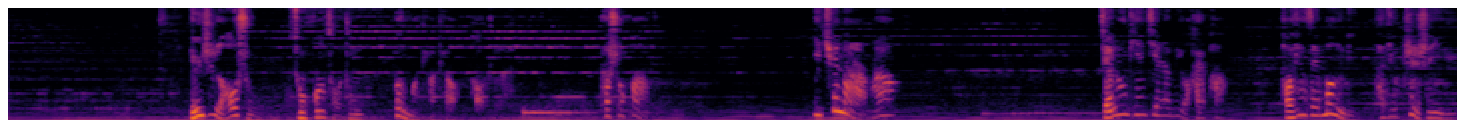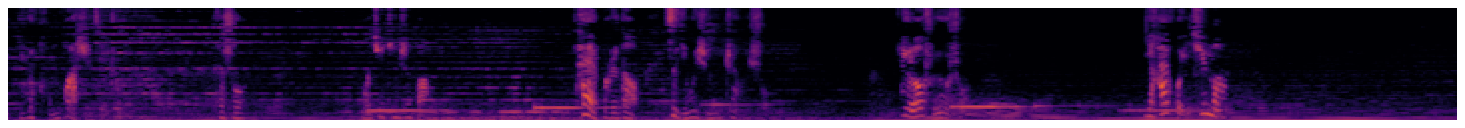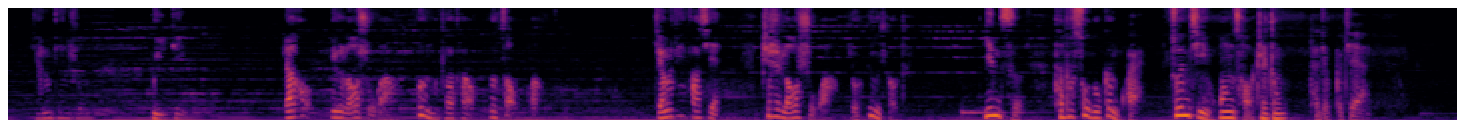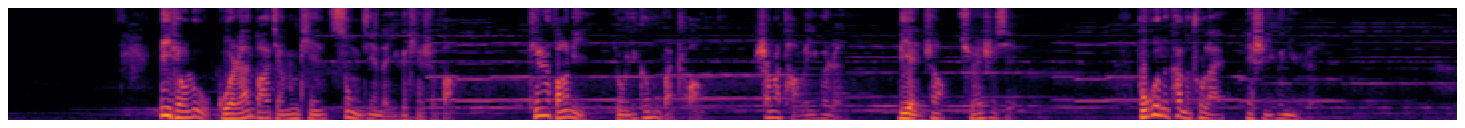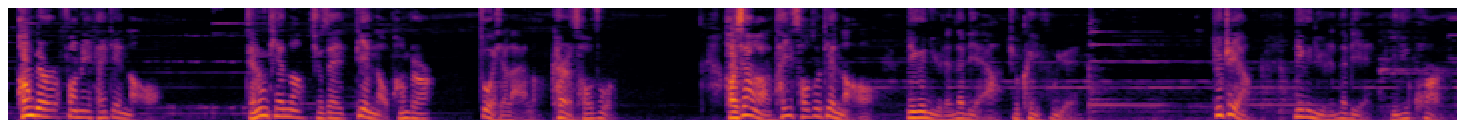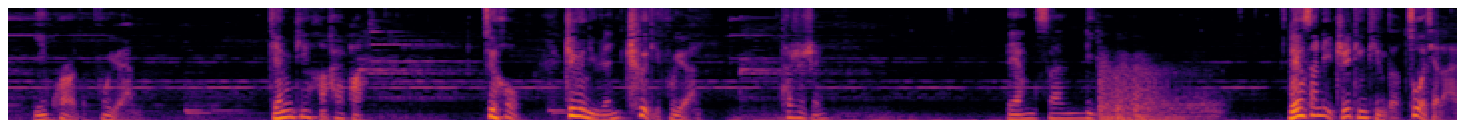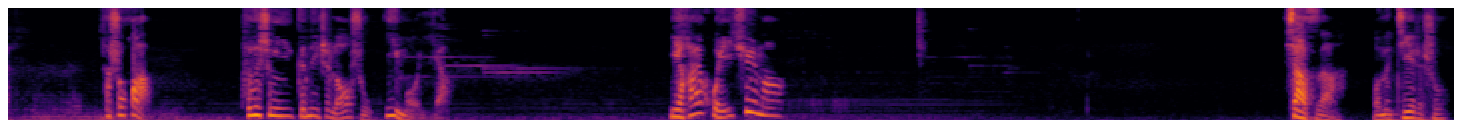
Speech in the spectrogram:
有一只老鼠从荒草中蹦蹦跳跳跑出来，它说话了：“你去哪儿啊？”蒋中天竟然没有害怕。好像在梦里，他就置身于一个童话世界中。他说：“我去听书房。”他也不知道自己为什么这样说。这个老鼠又说：“你还回去吗？”蒋中天说：“不一定。”然后那个老鼠啊，蹦蹦跳跳又走了。蒋中天发现这只老鼠啊有六条腿，因此它的速度更快，钻进荒草之中。他就不见了。那条路果然把蒋中天送进了一个停尸房。停尸房里有一个木板床，上面躺着一个人，脸上全是血。不过能看得出来，那是一个女人。旁边放着一台电脑，蒋中天呢就在电脑旁边坐下来了，开始操作。好像啊，他一操作电脑，那个女人的脸啊就可以复原。就这样。那个女人的脸一块一块的复原了，蒋中天很害怕。最后，这个女人彻底复原了。她是谁？梁三立。梁三立直挺挺的坐起来了。他说话，他的声音跟那只老鼠一模一样。你还回去吗？下次啊。我们接着说。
